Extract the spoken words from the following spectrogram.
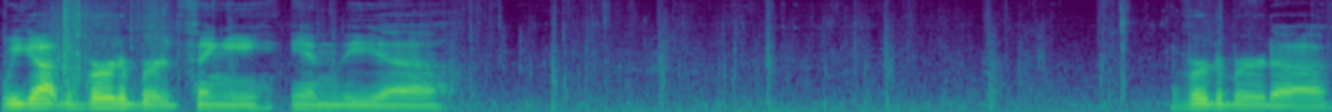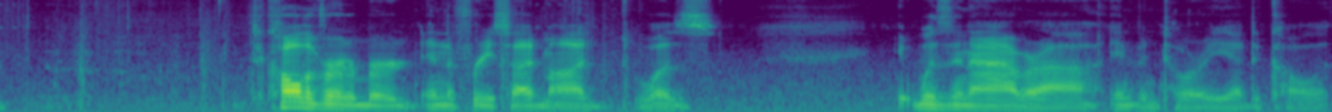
we got the Vertibird thingy in the, uh... The Vertibird, uh... To call the Vertibird in the Freeside mod was it was in our uh, inventory, you had to call it.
